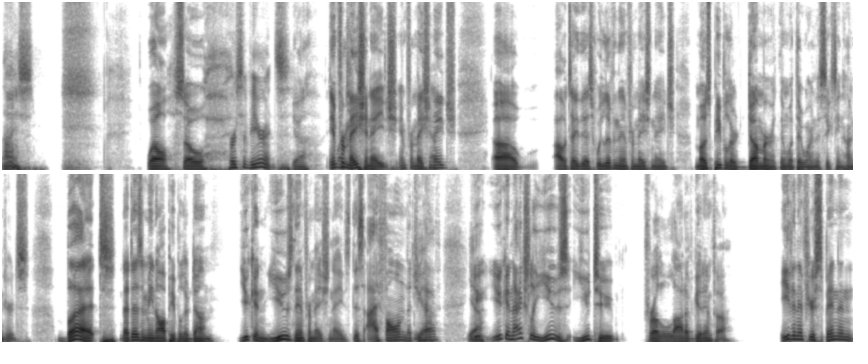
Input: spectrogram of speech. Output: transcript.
Nice. Well, so Perseverance. Yeah. Information age. Information Yeah. age. Uh, I would say this: we live in the information age. Most people are dumber than what they were in the 1600s, but that doesn't mean all people are dumb. You can use the information age. This iPhone that you Yeah. have, Yeah. you you can actually use YouTube for a lot of good info. Even if you're spending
